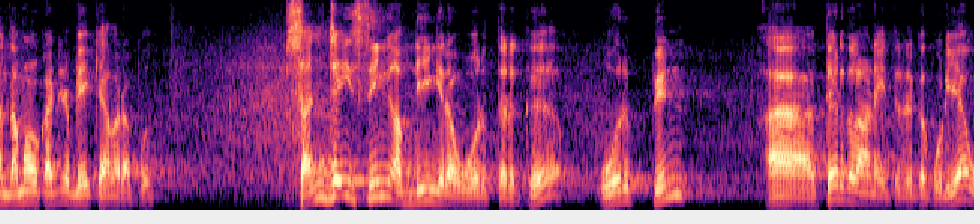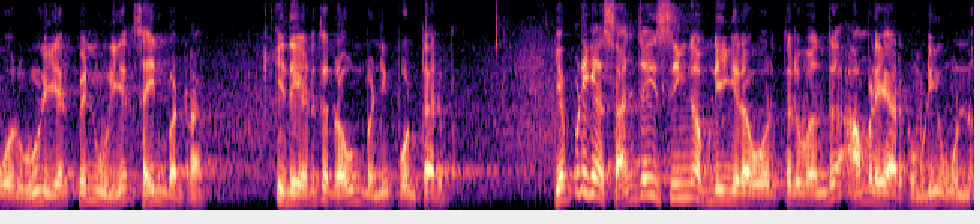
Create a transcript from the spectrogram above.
அந்த அம்மாவை காட்டிட்டு அப்படியே கேமரா போகுது. சஞ்சய் சிங் அப்படிங்கிற ஒருத்தருக்கு ஒரு பெண் தேர்தல் ஆணையத்தில் இருக்கக்கூடிய ஒரு ஊழியர் பெண் ஊழியர் சைன் பண்ணுறாங்க இதை எடுத்து ரவுண்ட் பண்ணி போட்டார். இப்போ எப்படிங்க சஞ்சய் சிங் அப்படிங்கிற ஒருத்தர் வந்து ஆம்பளையாக இருக்க முடியும்? ஒன்று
